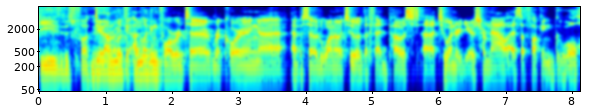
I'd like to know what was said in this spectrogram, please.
Jesus fucking Dude, I'm Christ, looking. I'm looking forward to recording uh, episode 102 of the Fed Post uh, 200 years from now as a fucking ghoul.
